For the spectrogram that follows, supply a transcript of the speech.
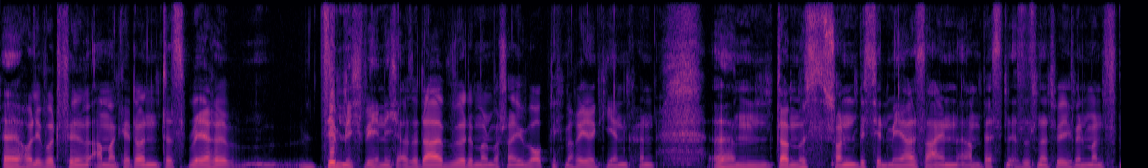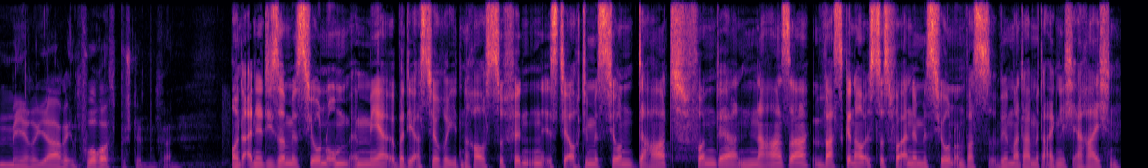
äh, Hollywood-Film Armageddon, das wäre ziemlich wenig. Also da würde man wahrscheinlich überhaupt nicht mehr reagieren können. Ähm, da muss schon ein bisschen mehr sein. Am besten ist es natürlich, wenn man es mehrere Jahre im Voraus bestimmen kann. Und eine dieser Missionen, um mehr über die Asteroiden rauszufinden, ist ja auch die Mission DART von der NASA. Was genau ist das für eine Mission und was will man damit eigentlich erreichen?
